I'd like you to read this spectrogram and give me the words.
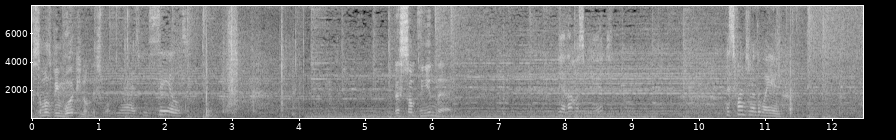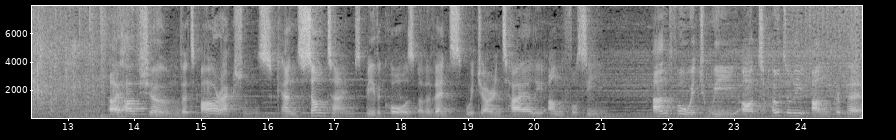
Someone's been working on this one. Yeah, it's been sealed. There's something in there. Yeah, that must be it. Let's find another way in. I have shown that our actions can sometimes be the cause of events which are entirely unforeseen and for which we are totally unprepared.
